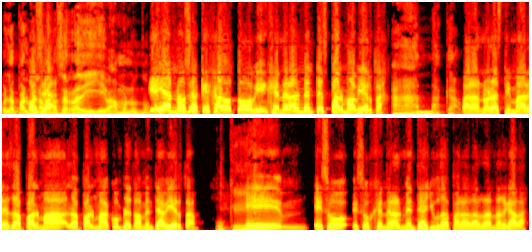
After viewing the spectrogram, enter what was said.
con la palma de la mano cerradilla y vámonos, ¿no? Si ella no se ha quejado, todo bien. Generalmente es palma abierta. Anda, cabrón. Para no lastimar es la palma, la palma completamente abierta. Okay. Em, eso, eso generalmente ayuda para dar la nalgada.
